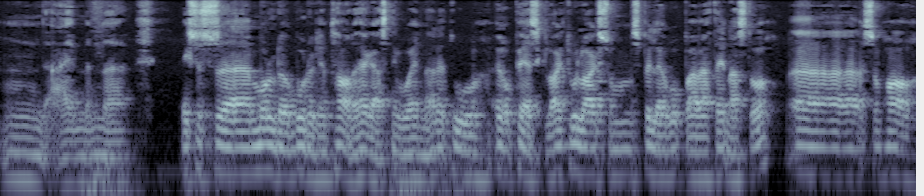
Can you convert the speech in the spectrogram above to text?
Mm, nei, men uh, jeg syns uh, Molde og Bodø-Glimt har det høyeste nivået inne. Det er to europeiske lag, to lag som spiller Europa hvert eneste år. Uh, som har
